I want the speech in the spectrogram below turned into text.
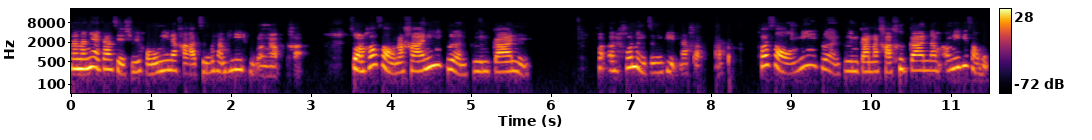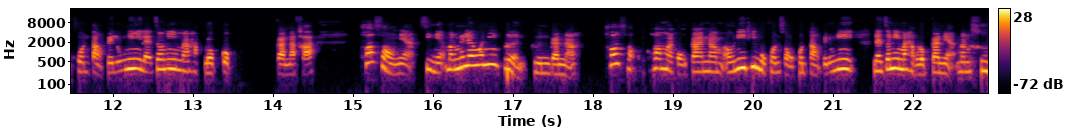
ดังนั้นเนี่ยการเสียชีวิตของลูกหนี้นะคะ จึงไม่ทำให้หนี้ถูกระงับค่ะ ส่วนข้อสองนะคะหนี้เกลื่อนกลืนกัน ข้อข้อหนึ่งจึงผิดนะคะ ข้อสองหนี้เกลื่อนกลืนกันนะคะ คือการนำเอาหนี้ที่สองบุคคลต่างเป็นลูกหนี้และเจ้าหนี้มาหักลบกบกันนะคะ ข้อสองเนี่ยสิ่งเนี้ยมันไม่เรียกว่าหนี้เกลื่อนกลืนกันนะข้อสองความหมายของการนำเอาหนี้ที่บุคคลสองคนต่างเป็นลูกหนี้และเจ้าหนี้มาหักลบกันเนี่ยมันคือ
